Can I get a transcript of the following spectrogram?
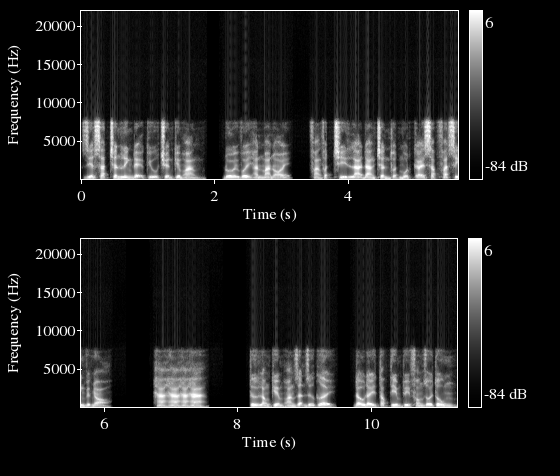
Diễn sát chân linh đệ cửu chuyển kiếm hoàng, đối với hắn mà nói, phảng phất chỉ là đang trần thuật một cái sắp phát sinh việc nhỏ. Ha ha ha ha. Tử Long kiếm hoàng giận dữ cười, đầu đầy tóc tím tùy phong rối tung,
